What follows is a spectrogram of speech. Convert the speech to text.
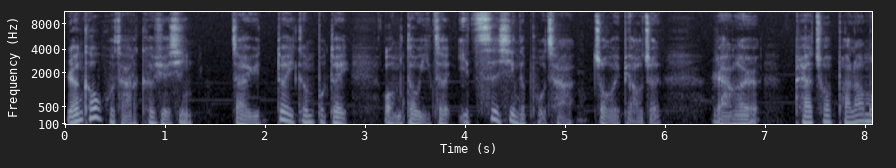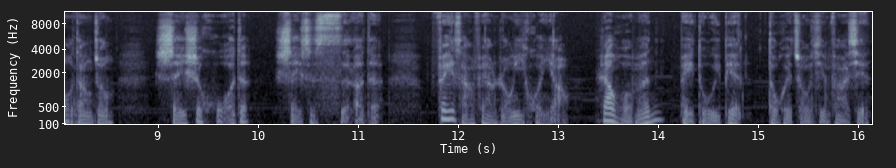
人口普查的科学性在于对跟不对，我们都以这一次性的普查作为标准。然而，Petropalamo 当中，谁是活的，谁是死了的，非常非常容易混淆，让我们每读一遍都会重新发现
